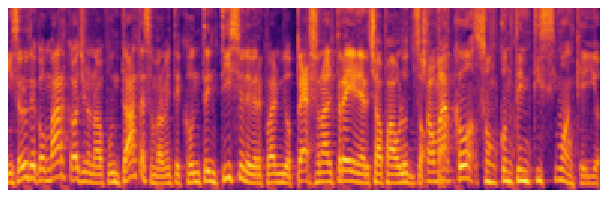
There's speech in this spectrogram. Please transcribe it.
In salute con Marco, oggi una nuova puntata e sono veramente contentissimo di avere qua il mio personal trainer. Ciao Paolo Zoppa. Ciao Marco, sono contentissimo anche io.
